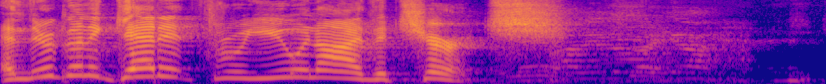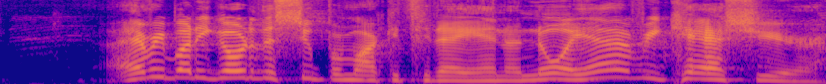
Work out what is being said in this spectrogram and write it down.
And they're going to get it through you and I, the church. Everybody go to the supermarket today and annoy every cashier.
